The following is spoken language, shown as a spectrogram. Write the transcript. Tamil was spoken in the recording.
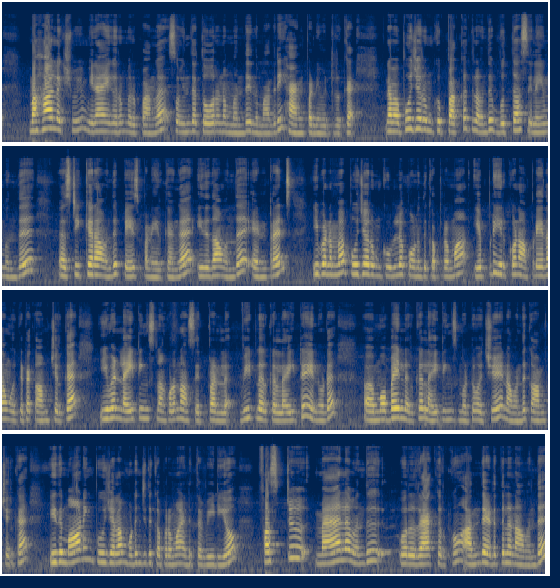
மகாலட்சுமியும் விநாயகரும் இருப்பாங்க. ஸோ இந்த தோரணம் வந்து இந்த மாதிரி ஹேங் பண்ணி விட்டுருக்கேன் நம்ம பூஜை ரூமுக்கு பக்கத்தில் வந்து புத்தா சிலையும் வந்து ஸ்டிக்கராக வந்து பேஸ்ட் பண்ணியிருக்கேங்க. இதுதான் வந்து என்ட்ரன்ஸ் இப்போ நம்ம பூஜா ரூமுக்கு உள்ளே போனதுக்கப்புறமா எப்படி இருக்கோ நான் அப்படியே தான் உங்ககிட்ட காமிச்சிருக்கேன். ஈவன் லைட்டிங்ஸ்லாம் கூட நான் செட் பண்ணல. வீட்டில் இருக்க லைட்டு என்னோடய மொபைலில் இருக்க லைட்டிங்ஸ் மட்டும் வச்சு நான் வந்து காமிச்சிருக்கேன். இது மார்னிங் பூஜைலாம் முடிஞ்சதுக்கப்புறமா எடுத்த வீடியோ ஃபஸ்ட்டு மேலே வந்து ஒரு ரேக் இருக்கும். அந்த இடத்துல நான் வந்து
